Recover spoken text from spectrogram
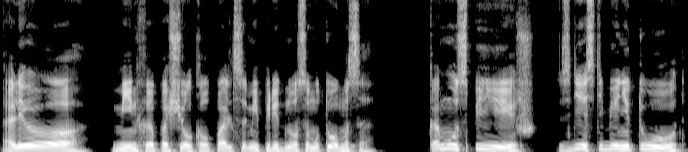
«Алло!» — Минха пощелкал пальцами перед носом у Томаса. «Кому спишь? Здесь тебе не тут.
